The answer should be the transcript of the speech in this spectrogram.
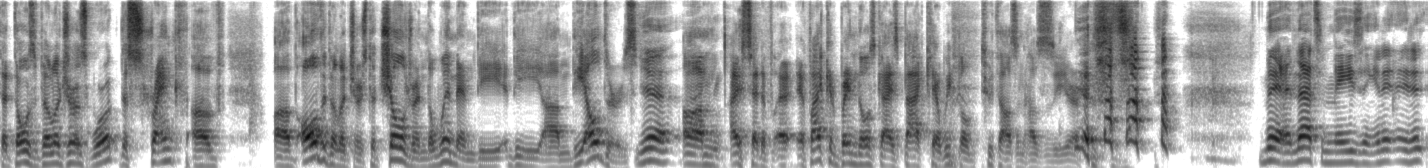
that those villagers work, the strength of of all the villagers, the children, the women, the the um, the elders. Yeah. Um, I said if if I could bring those guys back here, we'd build two thousand houses a year. Man, that's amazing, and it, and it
